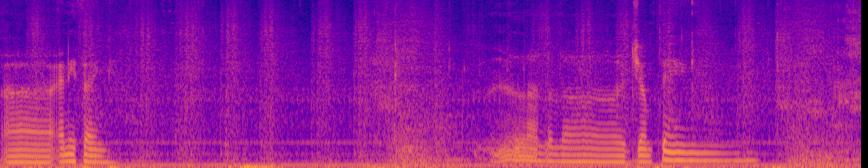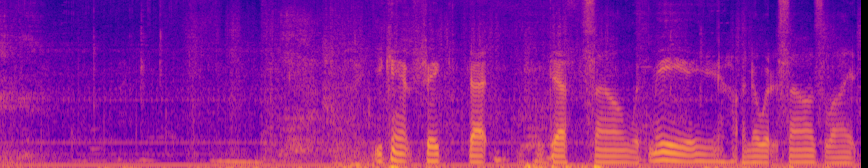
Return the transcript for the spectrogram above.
Uh, anything. La la la, jumping. You can't fake that death sound with me. I know what it sounds like.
